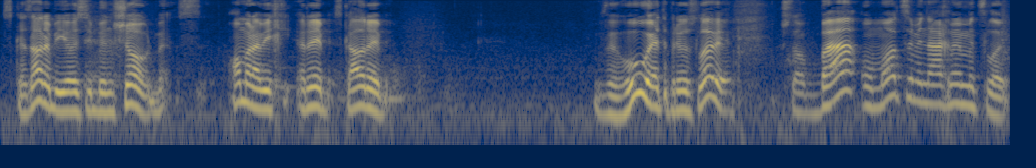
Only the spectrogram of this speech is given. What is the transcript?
сказал Раби Йоси бен Шоул, б- с- Ома Раби Реби, сказал Реби. Вегу, это при условии, что ба умоца минахме мецлой.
